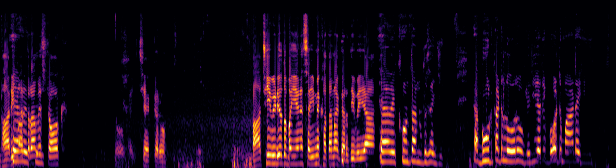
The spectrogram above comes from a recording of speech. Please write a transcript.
भारी मात्रा में तो- स्टॉक ओ भाई चेक करो आज की वीडियो तो भैया ने सही में खतरनाक कर दी भैया ਇਹ ਵੇਖੋ ਹੁਣ ਤੁਹਾਨੂੰ ਦਿਖਾਈਏ ਇਹ ਬੂਟ ਕੱਟ ਲੋਰ ਹੋ ਗਏ ਜੀ ਇਹਦੀ ਬਹੁਤ ਡਿਮਾਂਡ ਹੈਗੀ ਹੈ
